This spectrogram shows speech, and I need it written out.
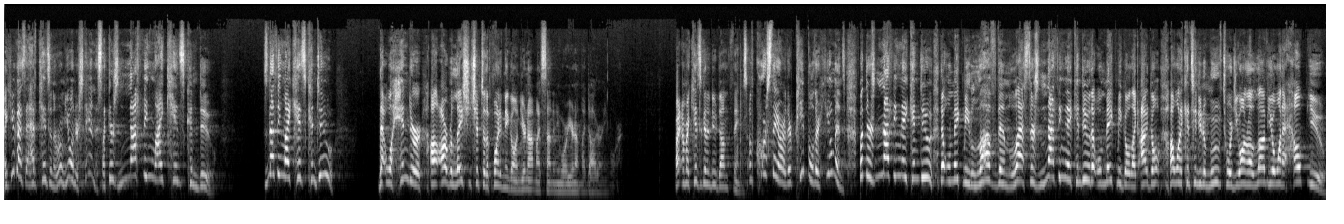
Like you guys that have kids in the room, you understand this. Like there's nothing my kids can do there's nothing my kids can do that will hinder uh, our relationship to the point of me going, You're not my son anymore. You're not my daughter anymore. Right? Are my kids going to do dumb things? Of course they are. They're people, they're humans. But there's nothing they can do that will make me love them less. There's nothing they can do that will make me go like, I don't, I want to continue to move towards you. I want to love you. I want to help you.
